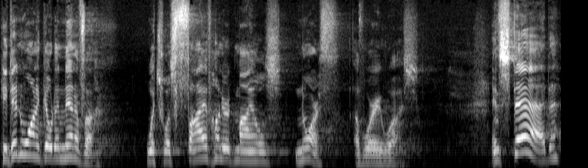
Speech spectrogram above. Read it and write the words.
he didn't want to go to Nineveh, which was 500 miles north of where he was. Instead,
